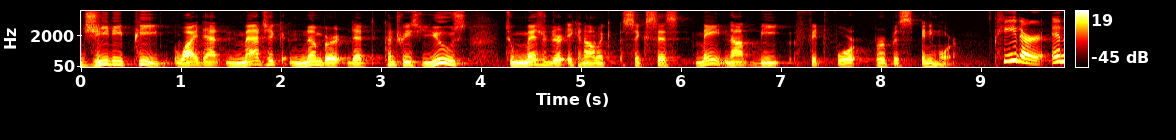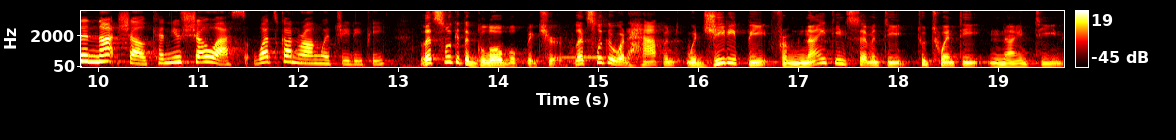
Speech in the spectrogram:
GDP, why that magic number that countries use to measure their economic success may not be fit for purpose anymore. Peter, in a nutshell, can you show us what's gone wrong with GDP? Let's look at the global picture. Let's look at what happened with GDP from 1970 to 2019.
